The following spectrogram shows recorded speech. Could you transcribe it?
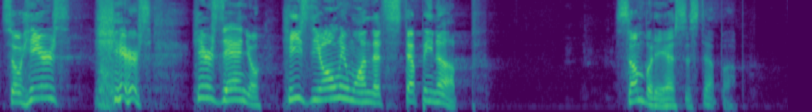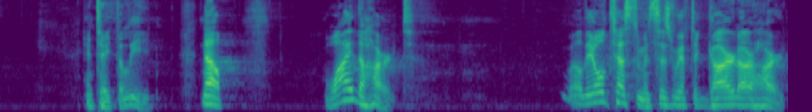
so here's, here's, here's Daniel. He's the only one that's stepping up. Somebody has to step up and take the lead. Now, why the heart? Well, the Old Testament says we have to guard our heart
